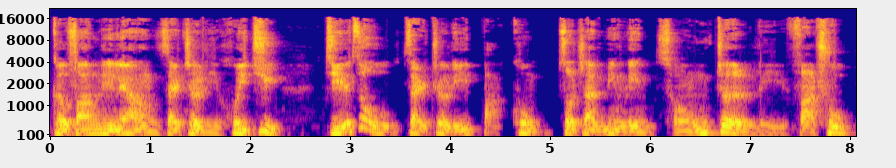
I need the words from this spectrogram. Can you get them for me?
各方力量在这里汇聚，节奏在这里把控，作战命令从这里发出。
